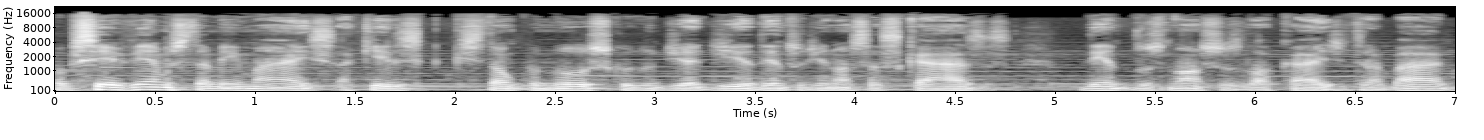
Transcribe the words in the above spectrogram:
Observemos também mais aqueles que estão conosco no dia a dia dentro de nossas casas, dentro dos nossos locais de trabalho.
